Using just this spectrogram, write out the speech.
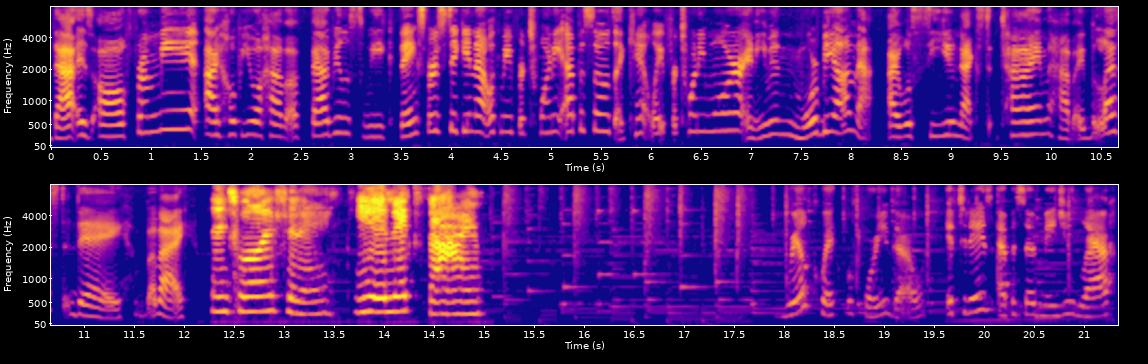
that is all from me. I hope you will have a fabulous week. Thanks for sticking out with me for 20 episodes. I can't wait for 20 more and even more beyond that. I will see you next time. Have a blessed day. Bye bye. Thanks for listening. See you next time. Real quick before you go, if today's episode made you laugh,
